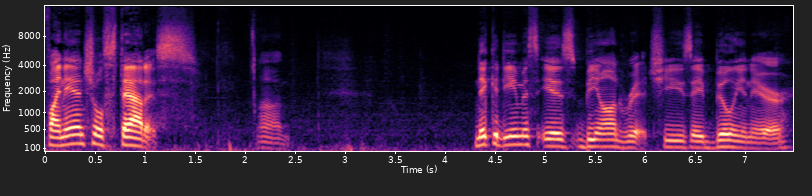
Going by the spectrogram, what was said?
financial status. Um, Nicodemus is beyond rich. He's a billionaire.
